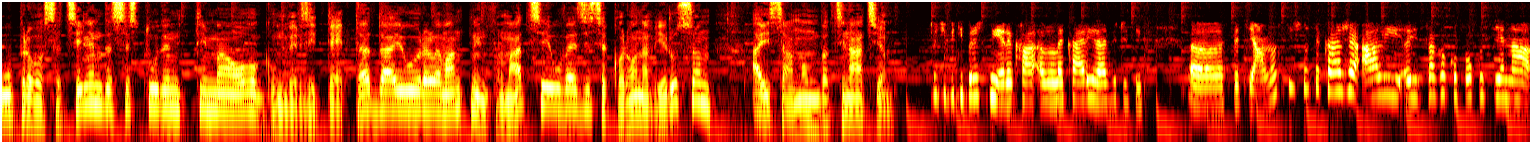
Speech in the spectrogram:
upravo sa ciljem da se studentima ovog univerziteta daju relevantne informacije u vezi sa koronavirusom, a i samom vakcinacijom. Tu će biti prisutni lekari različitih specijalnosti, što se kaže, ali uh, svakako fokus je na,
